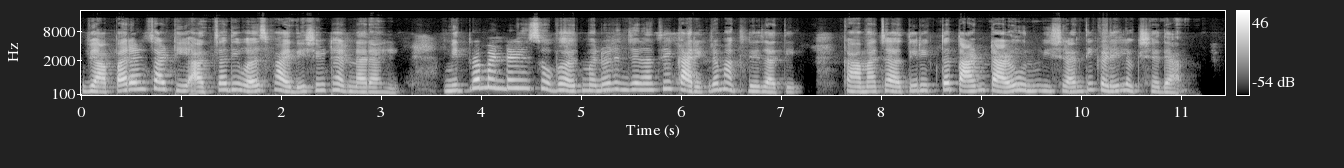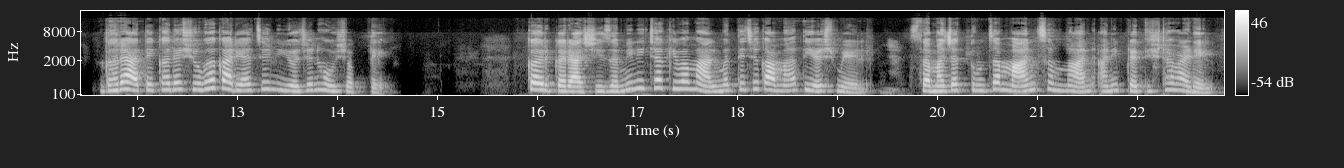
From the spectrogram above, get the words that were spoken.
व्यापाऱ्यांसाठी आजचा दिवस फायदेशीर ठरणार आहे. मित्रमंडळींसोबत मनोरंजनाचे कार्यक्रम आखले जातील. कामाचा अतिरिक्त ताण टाळून विश्रांतीकडे लक्ष द्या. घरात एखाद्या शुभ कार्याचे नियोजन होऊ शकते. कर्क राशी जमिनीच्या किंवा मालमत्तेच्या कामात यश मिळेल. समाजात तुमचा मान सन्मान आणि प्रतिष्ठा वाढेल.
